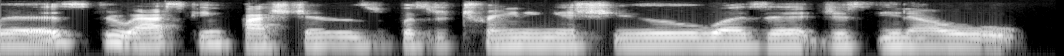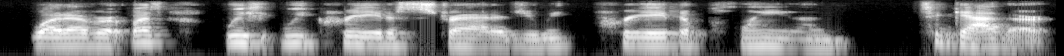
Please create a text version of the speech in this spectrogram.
is through asking questions, was it a training issue? Was it just, you know, whatever it was, we, we create a strategy, we create a plan together.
